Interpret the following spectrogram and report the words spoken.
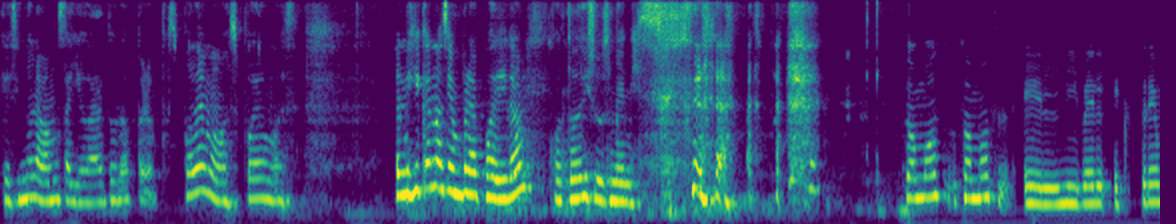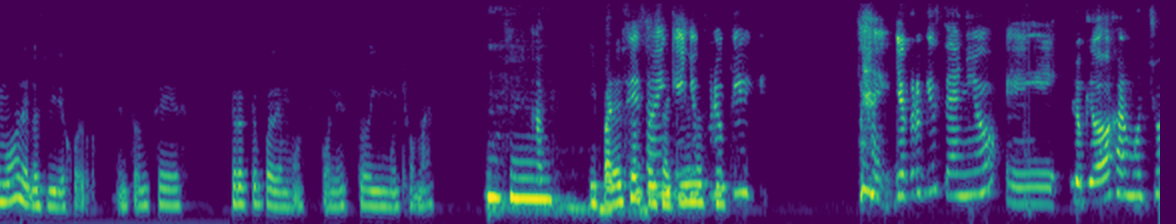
que sí no la vamos a llegar duro, pero pues podemos, podemos. El mexicano siempre ha podido con todo y sus memes. somos, somos el nivel extremo de los videojuegos, entonces creo que podemos con esto y mucho más. Y para eso, pues aquí yo creo que yo creo que este año eh, lo que va a bajar mucho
